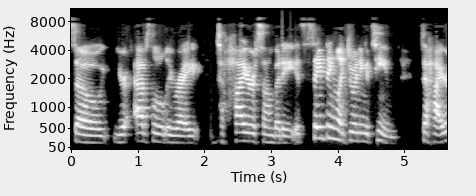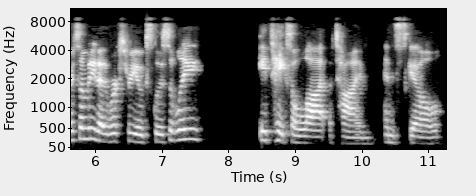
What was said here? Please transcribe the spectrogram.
So you're absolutely right to hire somebody. It's the same thing like joining a team. To hire somebody that works for you exclusively it takes a lot of time and skill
